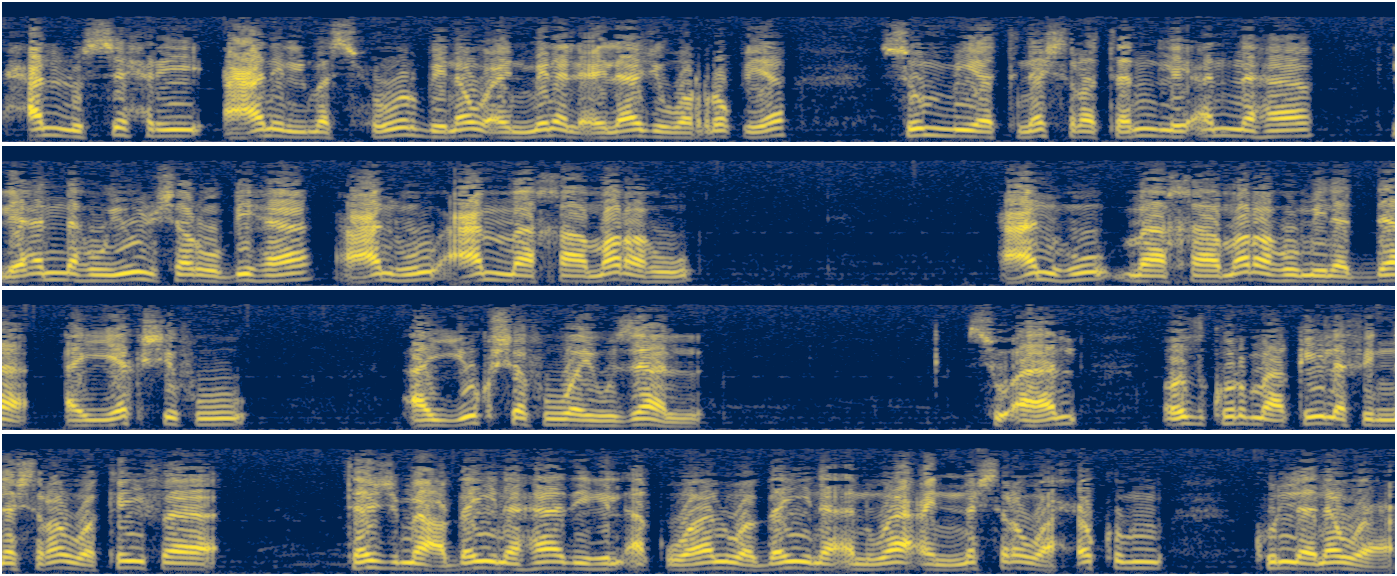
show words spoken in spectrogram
حل السحر عن المسحور بنوع من العلاج والرقية سميت نشرة لأنها لأنه ينشر بها عنه عما خامره عنه ما خامره من الداء أي يكشف أي يكشف ويزال. سؤال اذكر ما قيل في النشرة وكيف تجمع بين هذه الأقوال وبين أنواع النشرة وحكم كل نوع.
